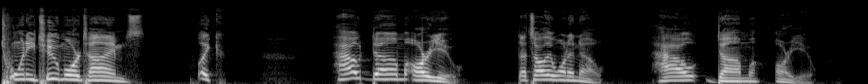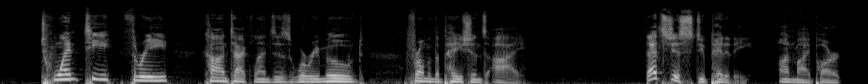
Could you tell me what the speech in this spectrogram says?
22 more times. Like, how dumb are you? That's all I want to know. How dumb are you? 23 contact lenses were removed from the patient's eye. That's just stupidity on my part,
